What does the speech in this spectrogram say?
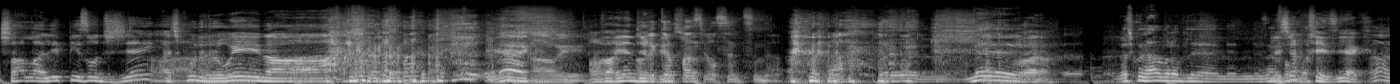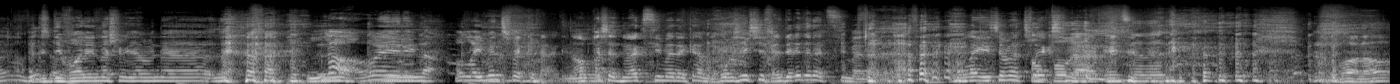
شاء الله ليبيزود الجاي غتكون الروينة. ياك. آه va rien dire افيك bien sûr. امباسيونس نتسنى مي. غتكون عامره بلي سيربريز ياك غادي بيان سور ديفوالي لنا شوية من لا ويلي لا. والله ما نتفك معك ما بقاش هاد معاك السيمانه كامله اوبجيكتيف عندي غير هاد السيمانه والله حتى ما نتفكش معاك Voilà.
